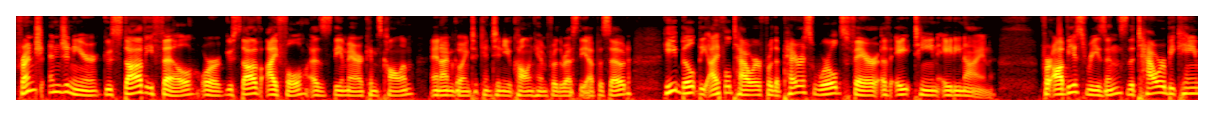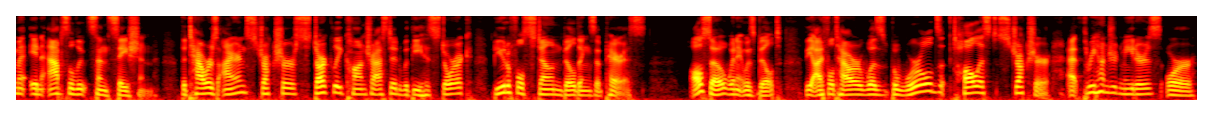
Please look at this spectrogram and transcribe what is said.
French engineer Gustave Eiffel, or Gustave Eiffel as the Americans call him, and I'm going to continue calling him for the rest of the episode, he built the Eiffel Tower for the Paris World's Fair of 1889. For obvious reasons, the tower became an absolute sensation. The tower's iron structure starkly contrasted with the historic, beautiful stone buildings of Paris. Also, when it was built, the Eiffel Tower was the world's tallest structure at 300 meters or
